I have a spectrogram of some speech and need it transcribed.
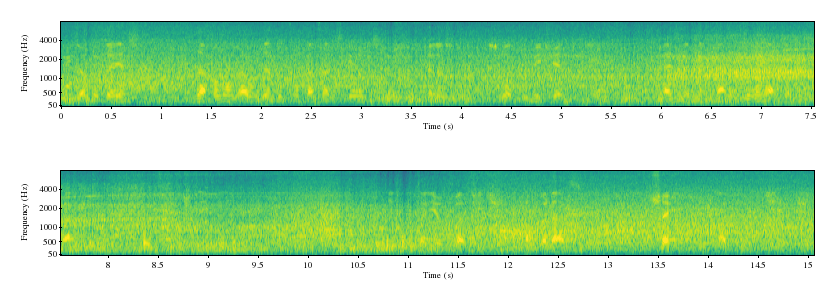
mój to jest zapomoga Urzędu Kombatanskiego w wysokości 400 zł miesięcznie. Ja jestem nękany wieloma procesami politycznymi. Nie jestem w stanie opłacić apelacji trzech apeli dzisiejszych.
